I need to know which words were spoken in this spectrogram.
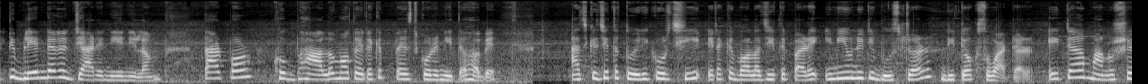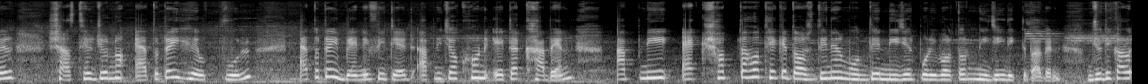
একটি ব্লেন্ডারের জারে নিয়ে নিলাম। তারপর খুব ভালো মতো এটাকে পেস্ট করে নিতে হবে। আজকে যেটা তৈরি করছি, এটাকে বলা যেতে পারে ইমিউনিটি বুস্টার ডিটক্স ওয়াটার এটা মানুষের স্বাস্থ্যের জন্য এতটাই হেল্পফুল এতটাই বেনিফিটেড আপনি যখন এটা খাবেন আপনি এক সপ্তাহ থেকে দশ দিনের মধ্যে নিজের পরিবর্তন নিজেই দেখতে পাবেন। যদি কারও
